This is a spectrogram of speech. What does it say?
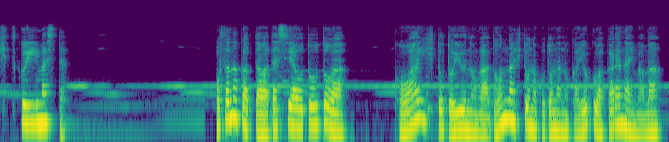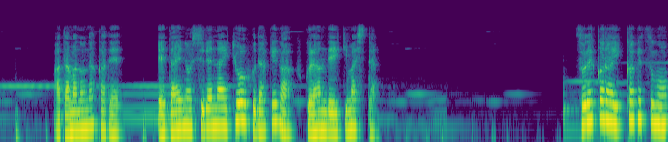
きつく言いました。幼かった私や弟は、怖い人というのがどんな人のことなのかよくわからないまま、頭の中で得体の知れない恐怖だけが膨らんでいきました。それから一ヶ月後、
